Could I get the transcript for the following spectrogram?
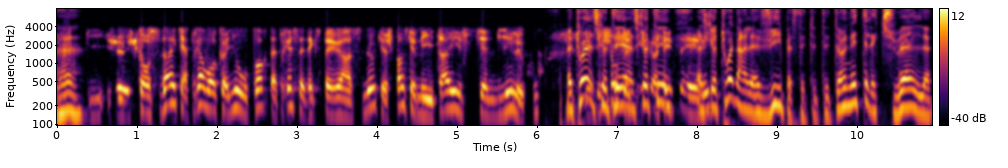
Hein? Puis je, considère qu'après avoir cogné aux portes, après cette expérience-là, que je pense que mes thèses tiennent bien le coup. Mais toi, est-ce que tu est-ce que est-ce que toi, dans la vie, parce que tu es, un intellectuel,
